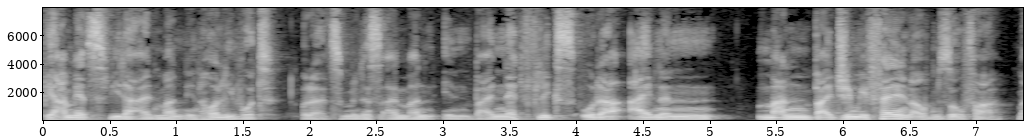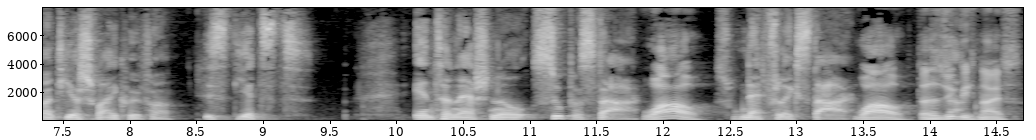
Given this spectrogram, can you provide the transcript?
wir haben jetzt wieder einen Mann in Hollywood. Oder zumindest einen Mann in, bei Netflix oder einen Mann bei Jimmy Fallon auf dem Sofa. Matthias Schweighöfer ist jetzt International Superstar. Wow. Netflix-Star. Wow, das ist wirklich nice.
